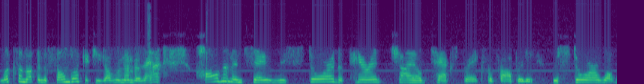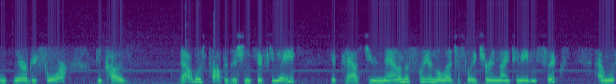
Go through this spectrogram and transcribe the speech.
Look them up in the phone book if you don't remember that. Call them and say, restore the parent-child tax break for property. Restore what was there before. Because that was Proposition 58. It passed unanimously in the legislature in 1986 and with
